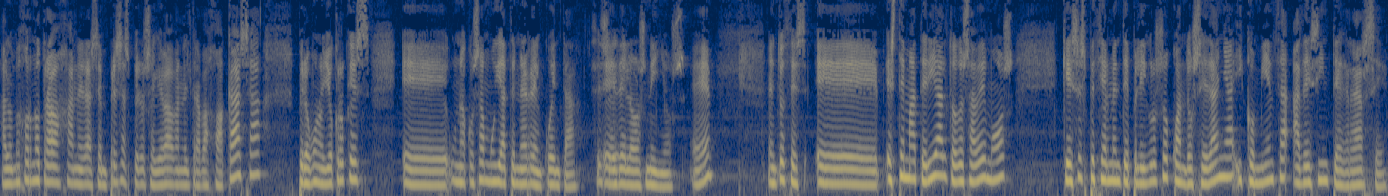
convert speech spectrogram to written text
a lo mejor no trabajan en las empresas pero se llevaban el trabajo a casa. Pero bueno, yo creo que es eh, una cosa muy a tener en cuenta eh, de los niños. ¿eh? Entonces, eh, este material, todos sabemos que es especialmente peligroso cuando se daña y comienza a desintegrarse.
